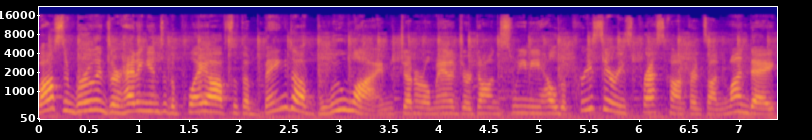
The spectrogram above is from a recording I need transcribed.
Boston Bruins are heading into the playoffs with a banged up blue line. General manager Don Sweeney held a pre series press conference on Monday.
